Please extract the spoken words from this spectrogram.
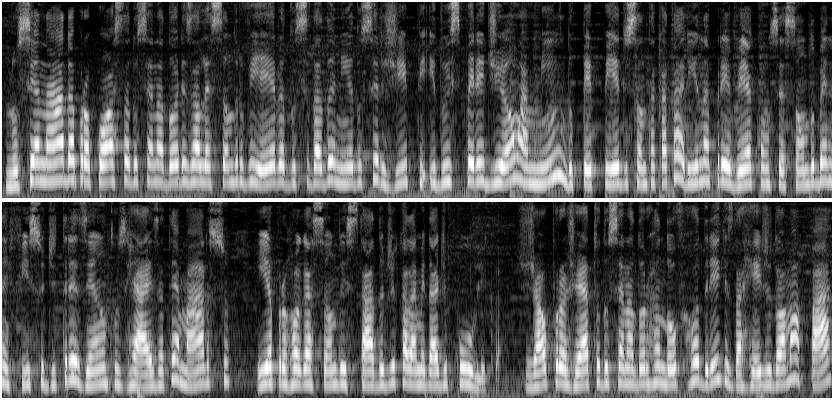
No Senado, a proposta dos senadores Alessandro Vieira, do Cidadania do Sergipe, e do Esperedião Amin, do PP de Santa Catarina, prevê a concessão do benefício de 300 reais até março e a prorrogação do estado de calamidade pública. Já o projeto do senador Randolfo Rodrigues, da rede do Amapá,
